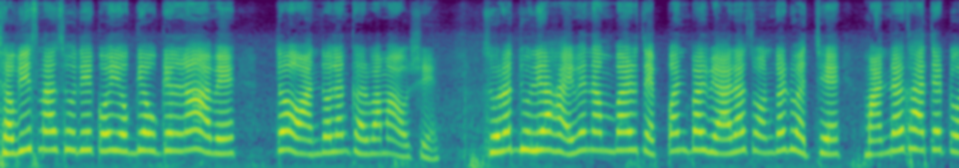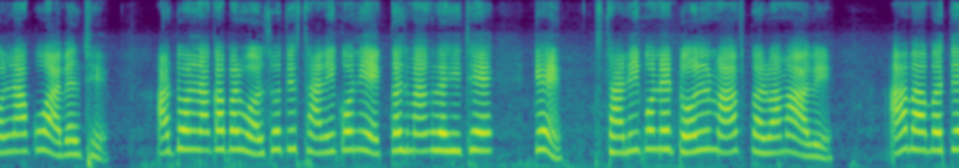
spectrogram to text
છવ્વીસ માર્ચ સુધી કોઈ યોગ્ય ઉકેલ ન આવે તો આંદોલન કરવામાં આવશે. સુરત ધુલિયા હાઈવે નંબર ત્રેપન પર વ્યારા સોનગઢ વચ્ચે માંડળ ખાતે ટોલનાકું આવેલ છે. આ ટોલનાકા પર વર્ષોથી સ્થાનિકોની એક જ માંગ રહી છે કે સ્થાનિકોને ટોલ માફ કરવામાં આવે. આ બાબતે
